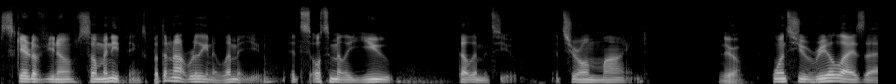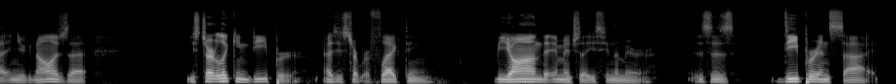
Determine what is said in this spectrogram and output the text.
scared of, you know, so many things, but they're not really going to limit you. It's ultimately you that limits you. It's your own mind. Yeah. Once you realize that and you acknowledge that, you start looking deeper as you start reflecting beyond the image that you see in the mirror. This is deeper inside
